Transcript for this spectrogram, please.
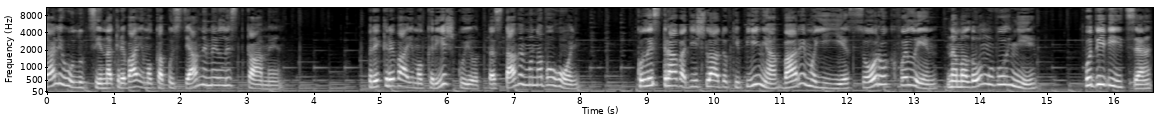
Далі голубці накриваємо капустяними листками. Прикриваємо кришкою та ставимо на вогонь. Коли страва дійшла до кипіння, варимо її 40 хвилин на малому вогні. Подивіться,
